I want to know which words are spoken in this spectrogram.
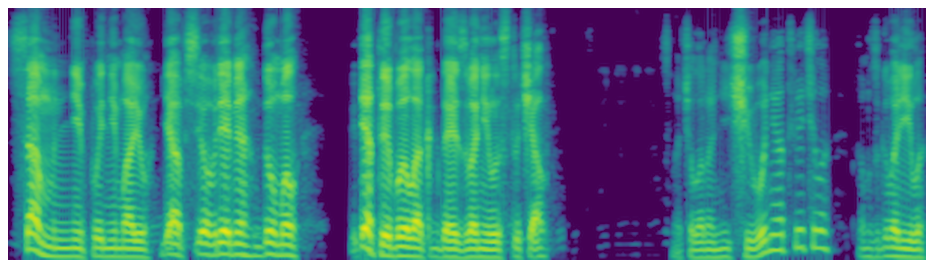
Сам не понимаю. Я все время думал, где ты была, когда я звонил и стучал. Сначала она ничего не ответила, потом заговорила.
